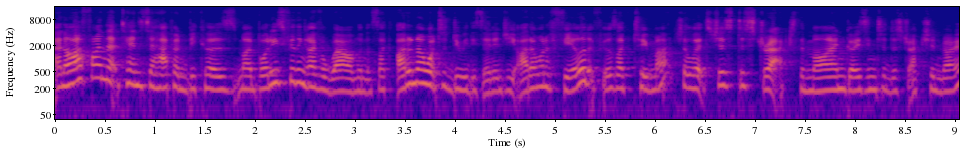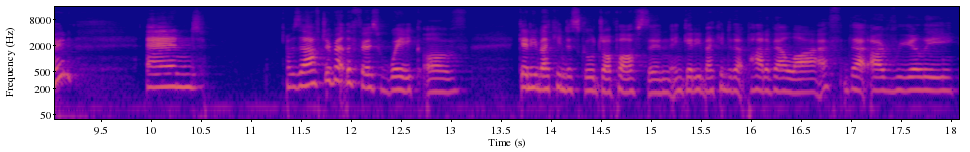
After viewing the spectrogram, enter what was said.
And I find that tends to happen because my body's feeling overwhelmed and it's like, I don't know what to do with this energy. I don't want to feel it. It feels like too much. So let's just distract. The mind goes into distraction mode. And it was after about the first week of getting back into school drop offs and, and getting back into that part of our life that I really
